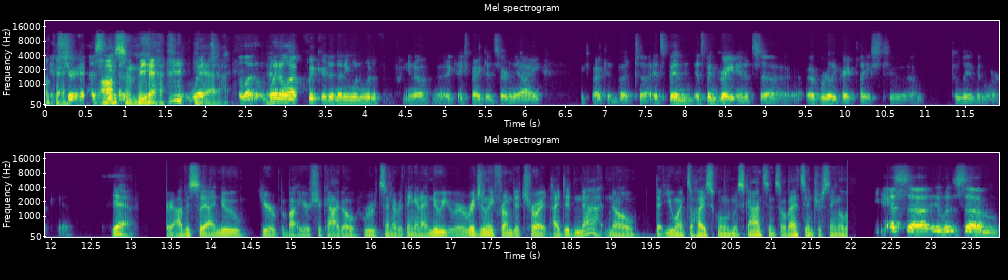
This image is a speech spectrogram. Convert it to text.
Okay, it sure has. Awesome. Yeah, went yeah. A lot, went a lot quicker than anyone would have, you know, expected. Certainly, I expected. But uh, it's been it's been great, and it's a, a really great place to um, to live and work. Yeah. Yeah. Obviously, I knew your about your Chicago roots and everything, and I knew you were originally from Detroit. I did not know that you went to high school in Wisconsin, so that's interesting. Yes, uh, it was um,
